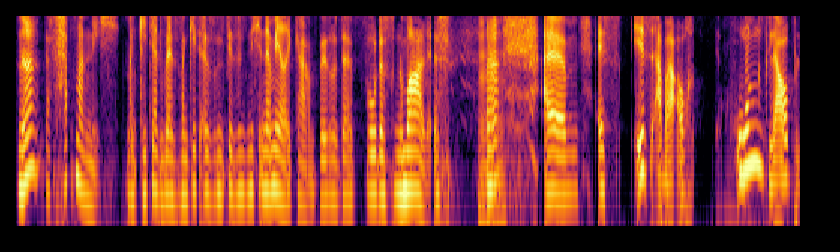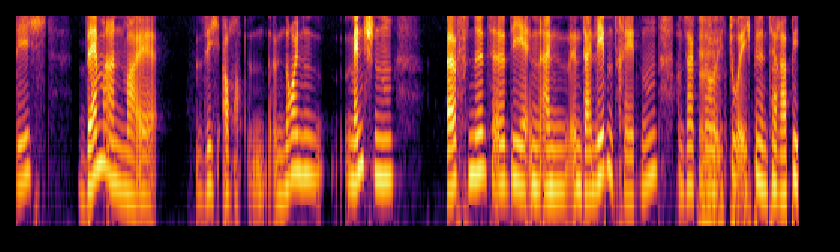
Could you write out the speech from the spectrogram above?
Ne? Das hat man nicht. Man geht ja, man geht, also wir sind nicht in Amerika, also da, wo das normal ist. Mhm. ähm, es ist aber auch unglaublich, wenn man mal sich auch neuen Menschen öffnet, äh, die in ein in dein Leben treten und sagt so, mhm. du, ich bin in Therapie.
